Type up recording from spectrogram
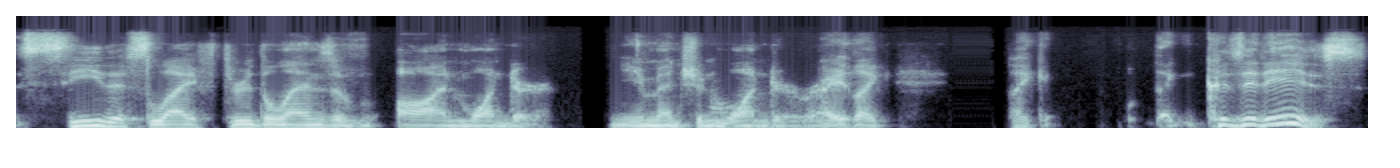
see this life through the lens of awe and wonder. You mentioned wonder, right? Like, like, like, because it is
